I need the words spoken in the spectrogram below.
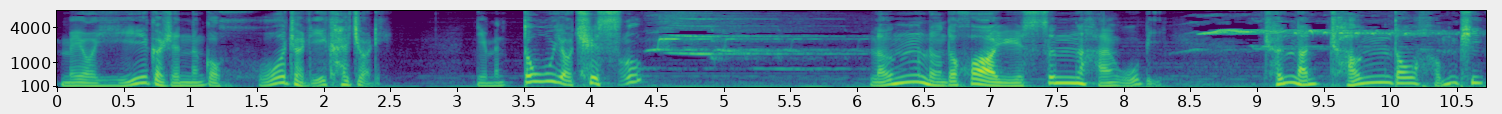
没有一个人能够活着离开这里，你们都要去死！冷冷的话语森寒无比。陈南长刀横劈，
